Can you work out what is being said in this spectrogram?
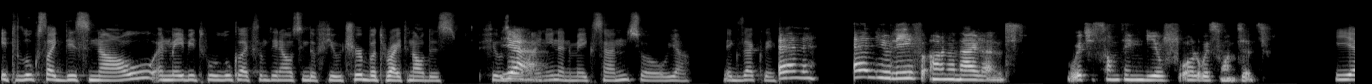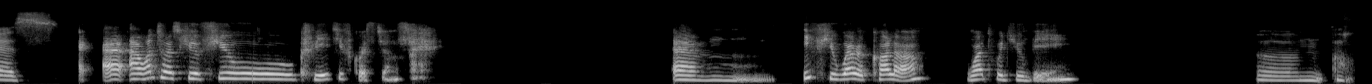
it looks like this now and maybe it will look like something else in the future but right now this feels yeah. aligning and makes sense. So yeah exactly. And and you live on an island, which is something you've always wanted. Yes. I, I want to ask you a few creative questions. um, if you were a color, what would you be? Um, oh,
